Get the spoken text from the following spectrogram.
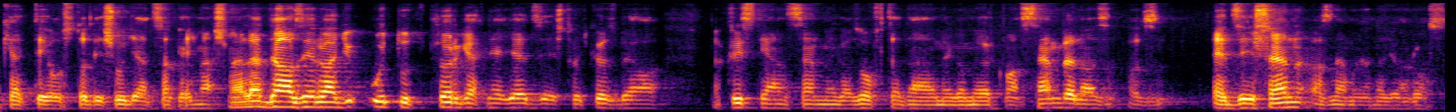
ketté osztod, és úgy játszanak egymás mellett, de azért hogy úgy tud förgetni egy edzést, hogy közben a, a Christiansen, meg az Oftedal, meg a Mörk van szemben, az, az edzésen, az nem olyan nagyon rossz.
